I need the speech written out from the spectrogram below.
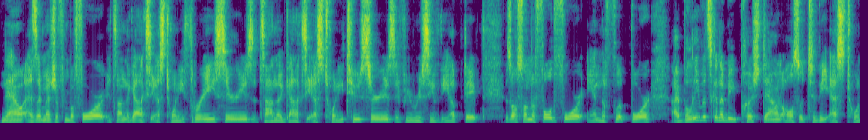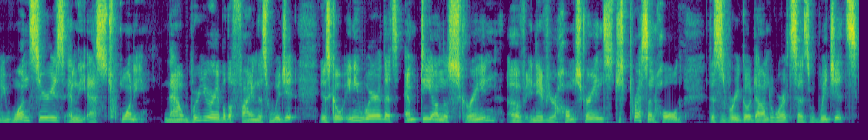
Now, as I mentioned from before, it's on the Galaxy S23 series, it's on the Galaxy S22 series if you receive the update. It's also on the Fold 4 and the Flip 4. I believe it's going to be pushed down also to the S21 series and the S20. Now, where you're able to find this widget is go anywhere that's empty on the screen of any of your home screens. Just press and hold. This is where you go down to where it says widgets.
